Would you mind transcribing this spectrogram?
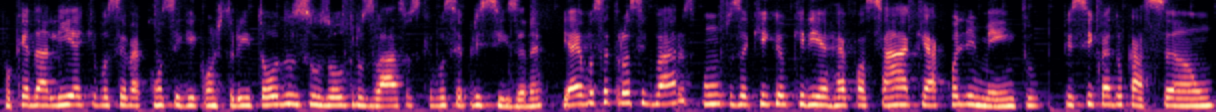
porque dali é que você vai conseguir construir todos os outros laços que você precisa, né? E aí você trouxe vários pontos aqui que eu queria reforçar, que é acolhimento, psicoeducação,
